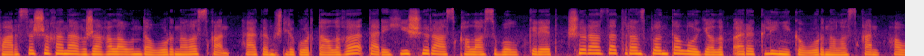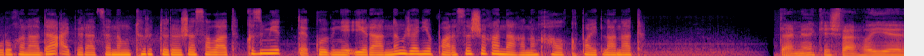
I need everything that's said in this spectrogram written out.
парсы шығанағы жағалауында орналасқан. Әкімшілік орталығы тарихи шираз қаласы болып келеді. Ширазда трансплантологиялық ірі клиника орналасқан. Ауруханада операцияның түр түрі жасалады. Қызметті көбіне иранның және парсы шығанағының халқы пайдаланады. در میان کشورهای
